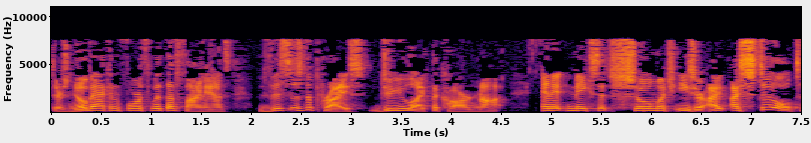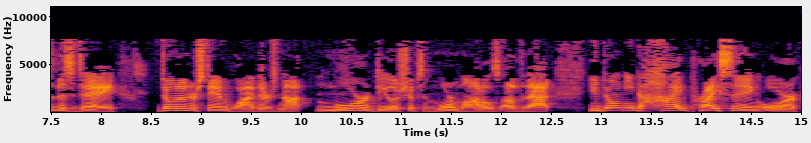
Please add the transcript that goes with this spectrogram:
There's no back and forth with the finance. This is the price. Do you like the car or not? And it makes it so much easier. I, I still, to this day, don't understand why there's not more dealerships and more models of that. You don't need to hide pricing or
